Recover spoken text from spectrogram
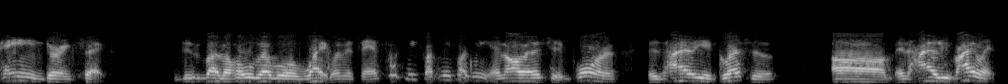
pain during sex. just by the whole level of white women saying "fuck me, fuck me, fuck me" and all that shit. Porn is highly aggressive um, and highly violent.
